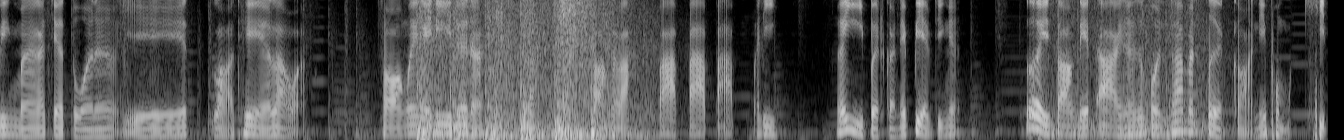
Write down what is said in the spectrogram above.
วิ่งมาก็เจอตัวนะเยสหล่อเท่แล้วเราอะฟองไม่ไงนี่ด้วยนะฟองอะไรวะป้าป้าป้ามาดิเฮ้ยเปิดก่อนได้เปรียบจริงเนี่ย เฮ้ยซองเดดไอนะทุกคนถ้ามันเปิดก่อนนี่ผมคิด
